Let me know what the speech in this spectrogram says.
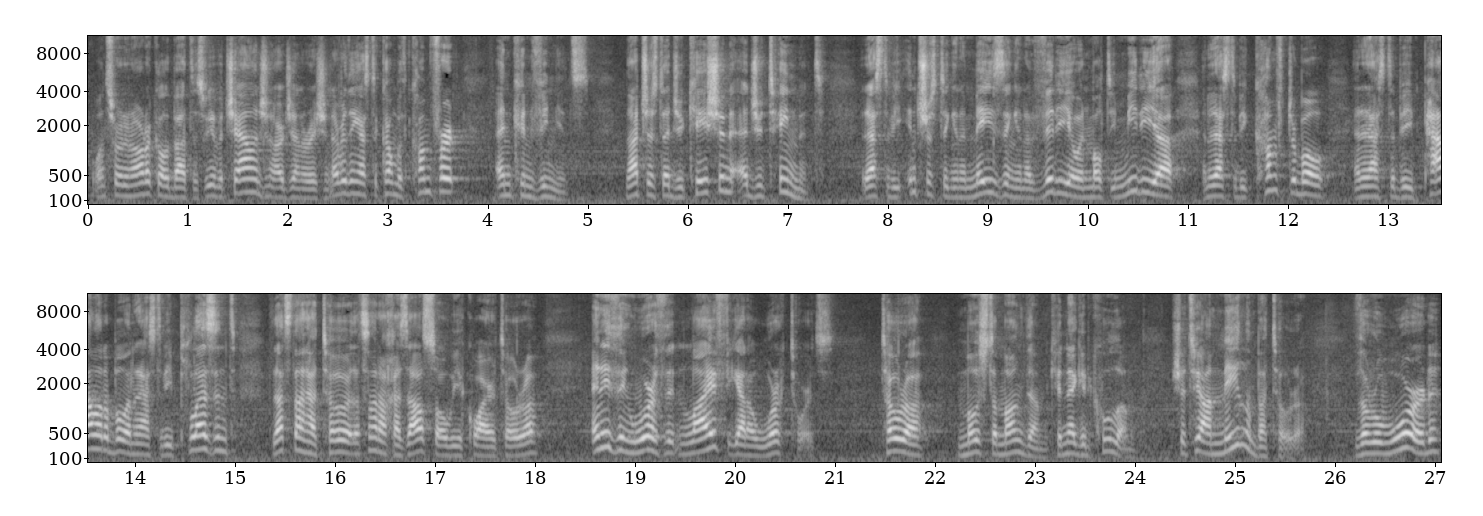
I once wrote an article about this. We have a challenge in our generation. Everything has to come with comfort and convenience. Not just education, edutainment. It has to be interesting and amazing and a video and multimedia, and it has to be comfortable, and it has to be palatable, and it has to be pleasant. That's not how Torah, that's not how Chazal saw we acquire Torah. Anything worth it in life, you got to work towards. Torah, most among them, keneged kulam, shetia melim Torah. The reward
